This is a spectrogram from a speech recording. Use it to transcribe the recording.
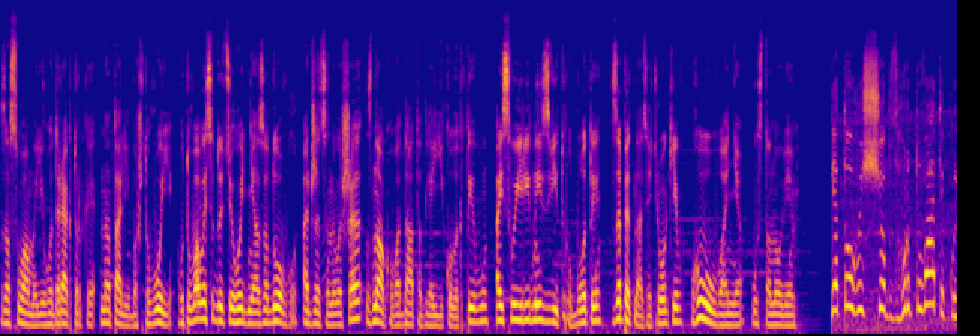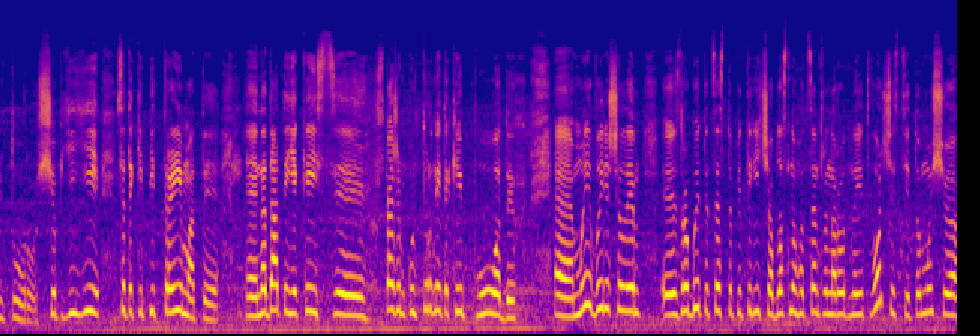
За словами його директорки Наталії Баштової, готувалися до цього дня задовго, адже це не лише знакова дата для її колективу, а й своєрідний звіт роботи за 15 років головування в установі. Для того, щоб згуртувати культуру, щоб її все-таки підтримати, е, надати якийсь, е, скажімо, культурний такий подих, е, ми вирішили зробити це 105-річчя обласного центру народної творчості, тому що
